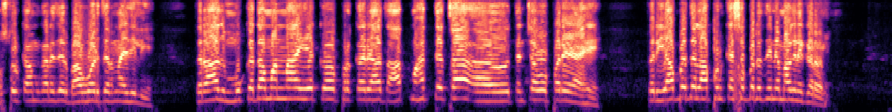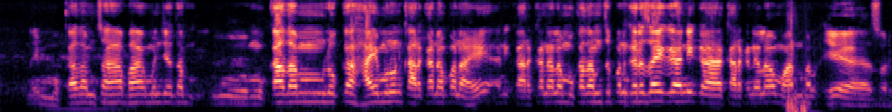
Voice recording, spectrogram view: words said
उस्तूल कामगार जर भाववाढ जर नाही दिली तर आज मुकदमांना एक प्रकारे आज आत्महत्येचा त्यांच्यावर पर्याय आहे. तर याबद्दल आपण कशा पद्धतीने मागणी कराल? नाही मुकादमचा हा भाग म्हणजे आता मु- मुकादम लोक हाय म्हणून कारखाना पण आहे आणि कारखान्याला मुकादमचं पण गरज आहे आणि का- कारखान्याला माल हे सॉरी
